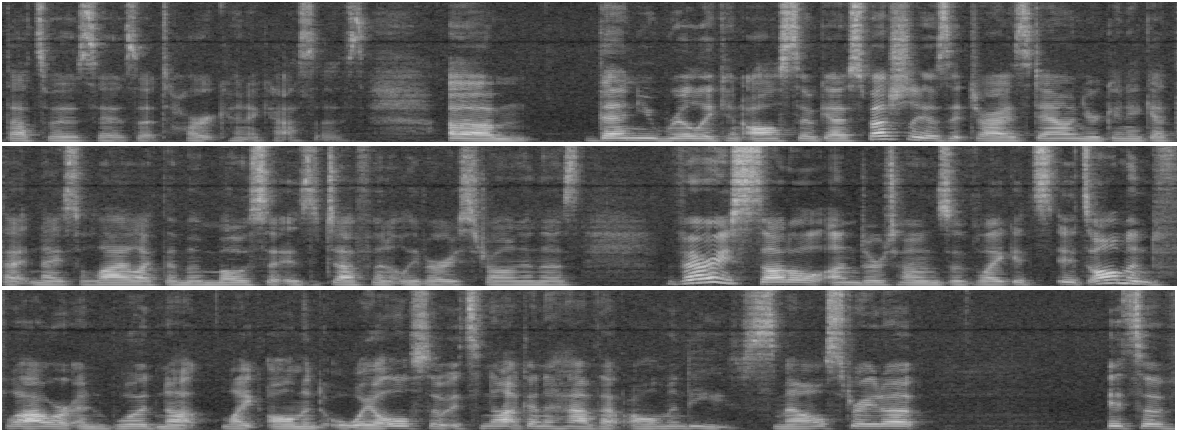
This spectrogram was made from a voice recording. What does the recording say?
That's what it says, that tart kind of cassis. Um, then you really can also get, especially as it dries down, you're going to get that nice lilac. The mimosa is definitely very strong in this. Very subtle undertones of like, it's, it's almond flour and wood, not like almond oil. So it's not going to have that almondy smell straight up. It's a,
